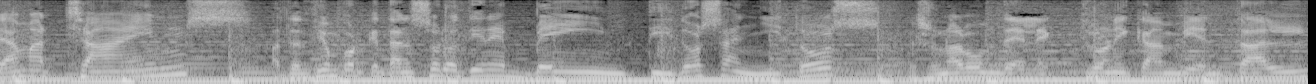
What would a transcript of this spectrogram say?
Se llama Times. Atención porque tan solo tiene 22 añitos. Es un álbum de electrónica ambiental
